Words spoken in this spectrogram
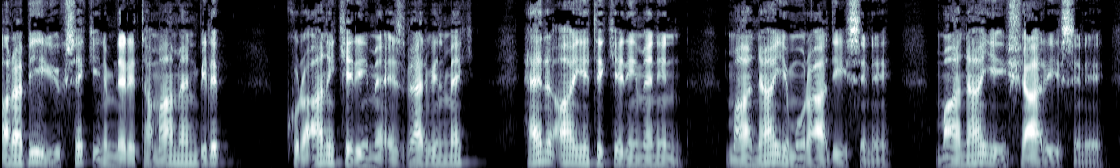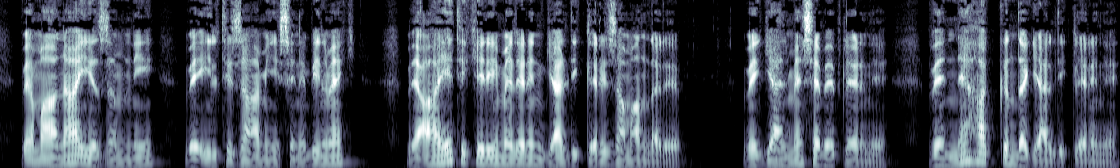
Arabi yüksek ilimleri tamamen bilip Kur'an-ı Kerim'i ezber bilmek, her ayeti kerimenin manayı muradisini, manayı işarisini ve manayı zımni ve iltizamisini bilmek ve ayet-i kerimelerin geldikleri zamanları ve gelme sebeplerini ve ne hakkında geldiklerini,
